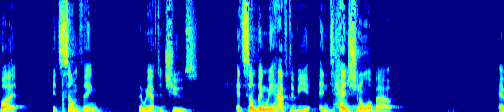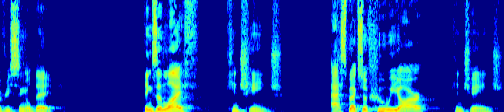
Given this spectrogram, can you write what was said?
but it's something that we have to choose. It's something we have to be intentional about every single day. Things in life can change. Aspects of who we are can change.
